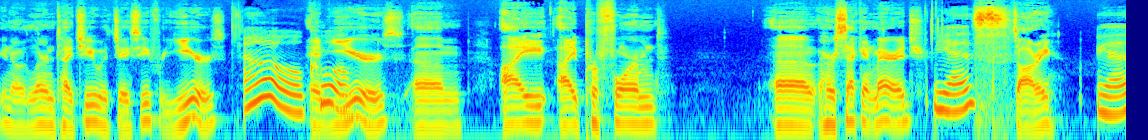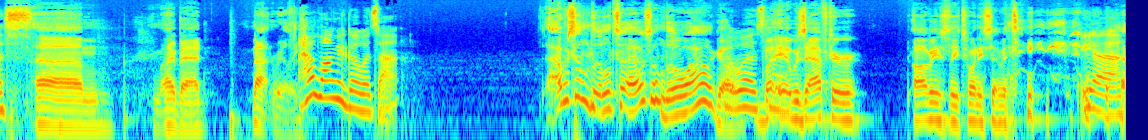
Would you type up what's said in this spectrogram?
you know learned Tai Chi with JC for years Oh, cool. and years. Um, I I performed uh, her second marriage. Yes. Sorry, Yes. um, my bad. Not really. How long ago was that? I was a little. T- I was a little while ago. It was, but huh? it was after, obviously, 2017. Yeah.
